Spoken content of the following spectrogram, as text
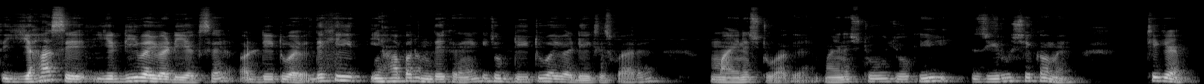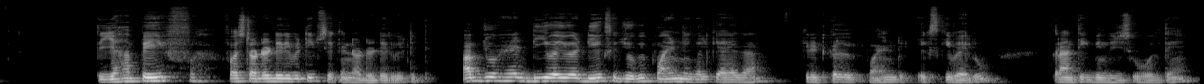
तो यहाँ से ये d y by d x है और डी टू वाई देखिए यहाँ पर हम देख रहे हैं कि जो d two y d x square है माइनस टू आ गया है। माइनस टू जो कि ज़ीरो से कम है, ठीक है? तो यहाँ पे first order derivative second order derivative अब जो है d y by d x जो भी पॉइंट निकल के आएगा क्रिटिकल पॉइंट एक्स की वैल्यू क्रांतिक बिंदु जिसको बोलते हैं,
